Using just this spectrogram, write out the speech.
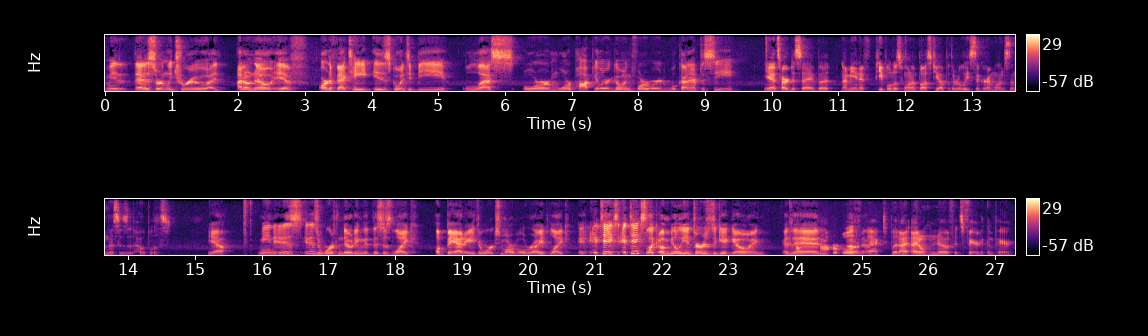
I mean that is certainly true. I I don't know if artifact hate is going to be less or more popular going forward. We'll kind of have to see. Yeah, it's hard to say, but I mean, if people just want to bust you up with the release of Gremlins, then this is hopeless. Yeah, I mean it is it is worth noting that this is like a bad Aetherworks Marvel, right? Like it, it takes it takes like a million turns to get going, and then Comparable don't know. effect, but I, I don't know if it's fair to compare.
